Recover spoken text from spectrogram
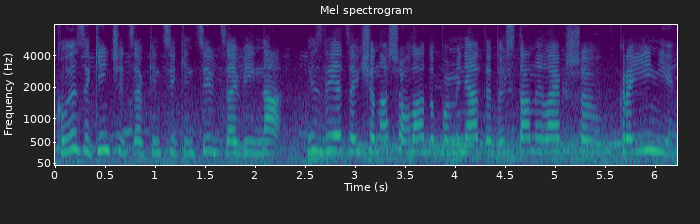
Коли закінчиться в кінці кінців ця війна. Мені здається, якщо наша влада поміняти, то стане легше в країні.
